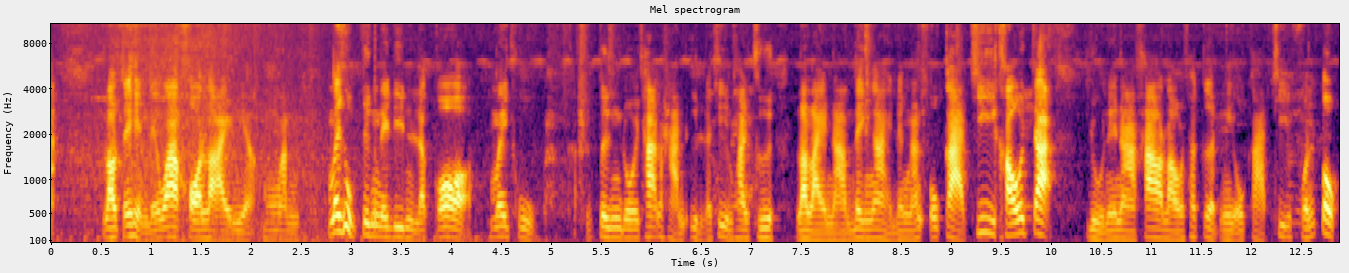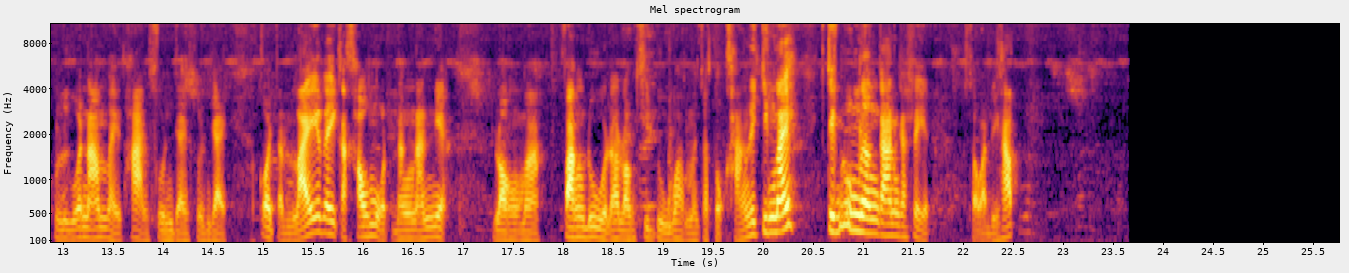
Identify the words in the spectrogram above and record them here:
เราจะเห็นได้ว่าคอไรด์เนี่ยมันไม่ถูกตึงในดินแล้วก็ไม่ถูก ตึงโดยธาตุอาหารอื่นและที่สำคัญคือละลายน้ำได้ง่าย ดังนั้นโอกาสที่เขาจะอยู่ในนาข้าวเราถ้าเกิดมีโอกาสที่ฝนตก หรือว่าน้ำไหลผ่านส่วนใหญ่ส่วนใหญ่ ก็จะไหลไปกับเขาหมดดังนั้นเนี่ยลองมาฟังดูแล้วลองคิดดูว่ามันจะตกค้างได้จริงไหมจริงรุ่งเรืองการเกษตร สวัสดีครับ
